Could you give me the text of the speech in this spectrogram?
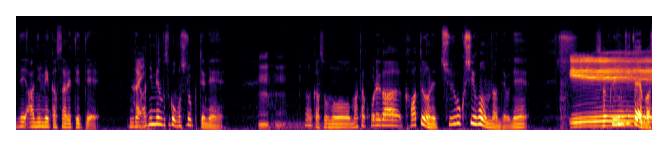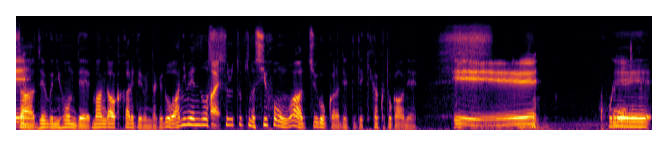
でアニメ化されてて。で、はい。アニメもすごい面白くてねうんうん。なんかそのまたこれが変わってるのはね中国資本なんだよね、えー、作品自体はさ全部日本で漫画は描かれてるんだけどアニメのはいする時の資本は中国から出てて企画とかはね。へえこれ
